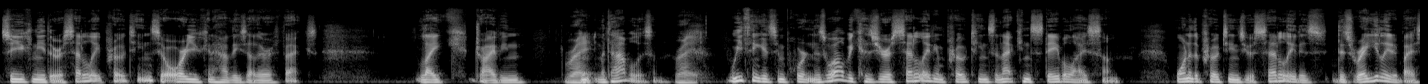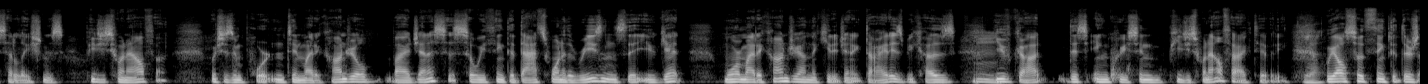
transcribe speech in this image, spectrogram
So you can either acetylate proteins or you can have these other effects like driving right. m- metabolism. Right. We think it's important as well because you're acetylating proteins and that can stabilize some. One of the proteins you acetylate is that's regulated by acetylation is PGC1 alpha, which is important in mitochondrial biogenesis. So we think that that's one of the reasons that you get more mitochondria on the ketogenic diet is because mm. you've got this increase in PGC1 alpha activity. Yeah. We also think that there's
